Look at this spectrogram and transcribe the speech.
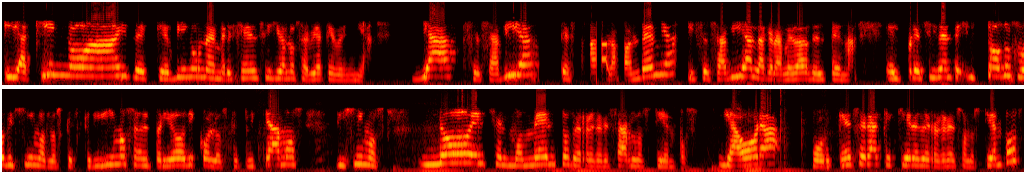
y aquí no hay de que vino una emergencia y yo no sabía que venía. Ya se sabía, que estaba la pandemia y se sabía la gravedad del tema. El presidente, y todos lo dijimos, los que escribimos en el periódico, los que tuiteamos, dijimos, no es el momento de regresar los tiempos. Y ahora, ¿por qué será que quiere de regreso los tiempos?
